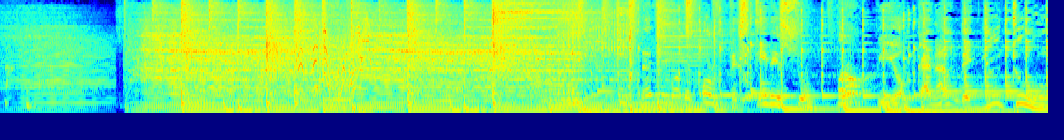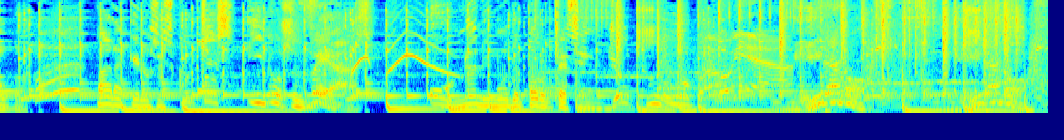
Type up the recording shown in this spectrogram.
Unánimo Deportes tiene su propio canal de YouTube para que nos escuches y nos veas. Unánimo Deportes en YouTube. Oh, Míranos, míranos.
